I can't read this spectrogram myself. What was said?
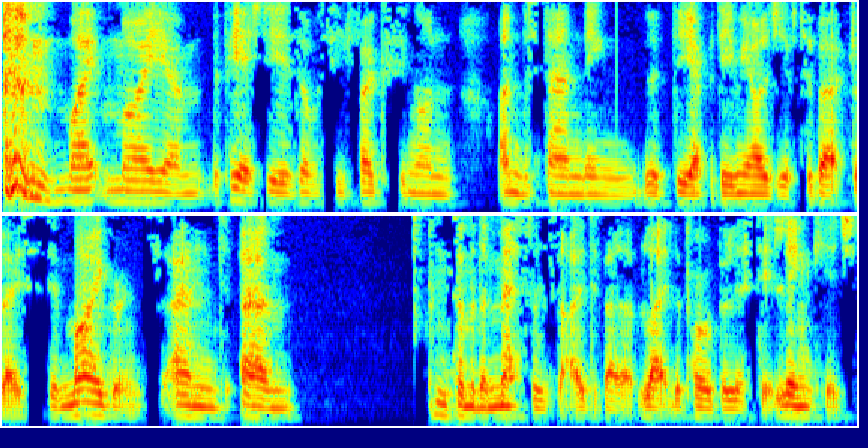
my my um, the PhD is obviously focusing on understanding the, the epidemiology of tuberculosis in migrants and um, and some of the methods that I developed, like the probabilistic linkage,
